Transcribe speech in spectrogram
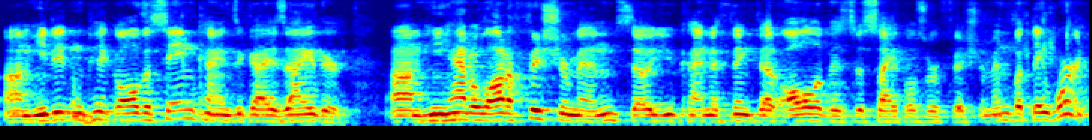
Um, he didn't pick all the same kinds of guys either. Um, he had a lot of fishermen, so you kind of think that all of his disciples were fishermen, but they weren't.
